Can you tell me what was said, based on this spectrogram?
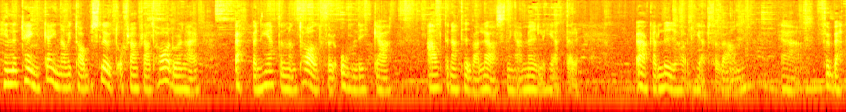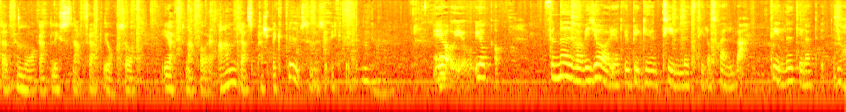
Hinner tänka innan vi tar beslut och framförallt har då den här öppenheten mentalt för olika alternativa lösningar, möjligheter, ökad lyhördhet för varandra, eh, förbättrad förmåga att lyssna för att vi också är öppna för andras perspektiv som är så viktigt. Mm. Jag, jag, för mig vad vi gör är att vi bygger en tillit till oss själva. Tillit till att jag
